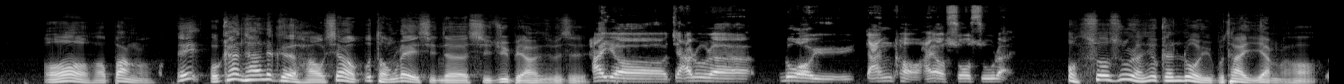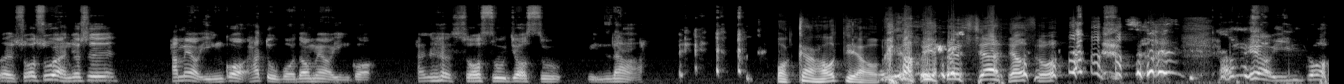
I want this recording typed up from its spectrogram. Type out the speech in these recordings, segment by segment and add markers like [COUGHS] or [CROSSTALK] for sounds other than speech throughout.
哦，好棒哦！哎，我看他那个好像有不同类型的喜剧表演，是不是？他有加入了落语单口，还有说书人。哦，说书人又跟落语不太一样了哈。对，说书人就是他没有赢过，他赌博都没有赢过，他就说输就输，你知道吗？我干，好屌！要瞎聊什么？[LAUGHS] 他没有赢过。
